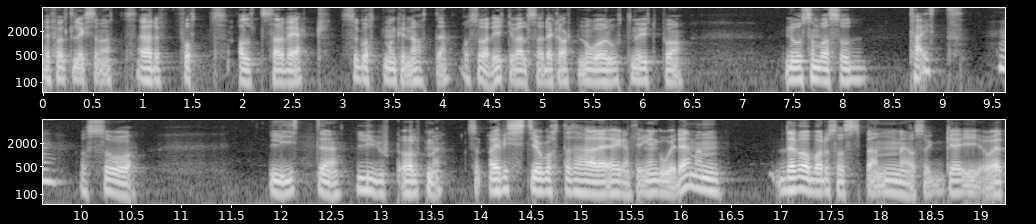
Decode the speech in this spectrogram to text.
Jeg følte liksom at jeg hadde fått alt servert så godt man kunne hatt det, og så likevel så hadde jeg klart nå å rote meg ut på noe som var så teit, og så lite lurt å holde på med. Så, og jeg visste jo godt at det her er egentlig ingen god idé, men det var bare så spennende og så gøy, og jeg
